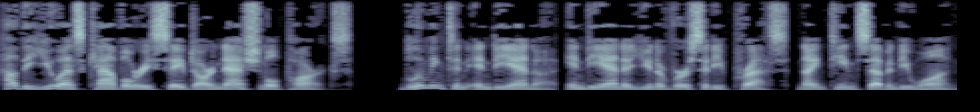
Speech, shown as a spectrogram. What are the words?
How the U.S. Cavalry Saved Our National Parks. Bloomington, Indiana, Indiana University Press, 1971.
